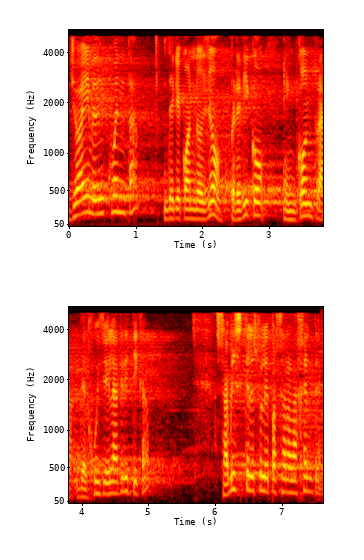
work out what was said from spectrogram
yo ahí me doy cuenta de que cuando yo predico en contra del juicio y la crítica, ¿sabéis qué le suele pasar a la gente?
